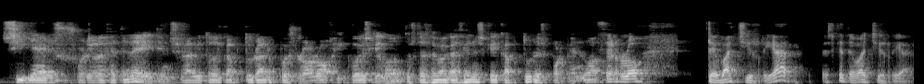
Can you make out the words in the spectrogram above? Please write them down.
si ya eres usuario de GTD y tienes el hábito de capturar, pues lo lógico es que cuando tú estés de vacaciones que captures, porque no hacerlo te va a chirriar, es que te va a chirriar.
